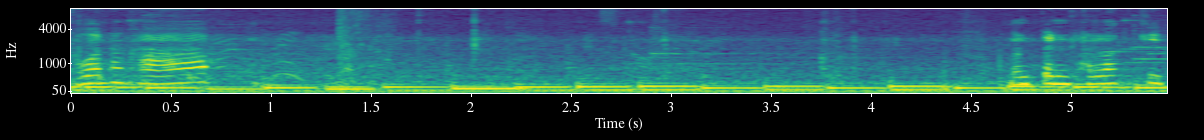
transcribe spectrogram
โทษนะครับ มันเป็นภารกิจ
